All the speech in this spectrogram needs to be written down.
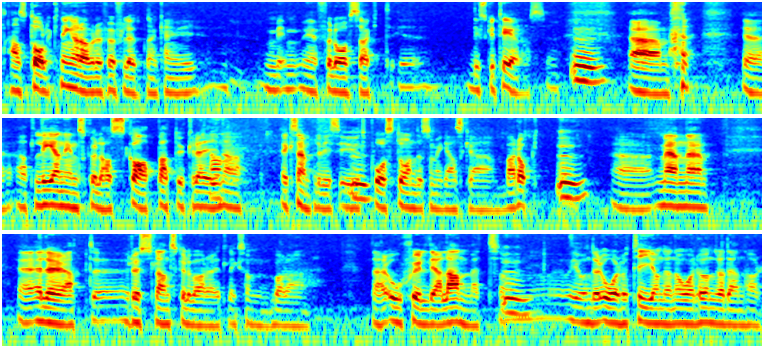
hans tolkningar av det förflutna kan ju med förlov sagt eh, diskuteras. Mm. Um, att Lenin skulle ha skapat Ukraina ja. exempelvis är ju mm. ett påstående som är ganska barockt. Mm. Uh, men uh, Eh, eller att eh, Ryssland skulle vara ett, liksom bara det här oskyldiga lammet som mm. under årtionden och århundraden har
